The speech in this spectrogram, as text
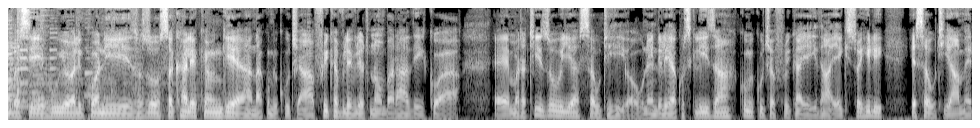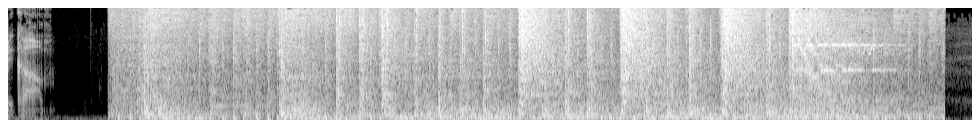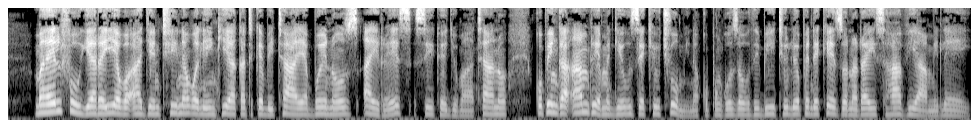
Basi huyo alikuwa ni Zozo Sakali akiongea na Kumekucha Afrika. Vilevile tunaomba radhi kwa e, matatizo ya sauti hiyo. Unaendelea kusikiliza Kumekucha Afrika ya idhaa ya Kiswahili ya Sauti ya Amerika. Maelfu ya raia wa Argentina waliingia katika mitaa ya Buenos Aires siku ya Jumatano kupinga amri ya mageuzi ya kiuchumi na kupunguza udhibiti uliopendekezwa na Rais Javier Milei.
